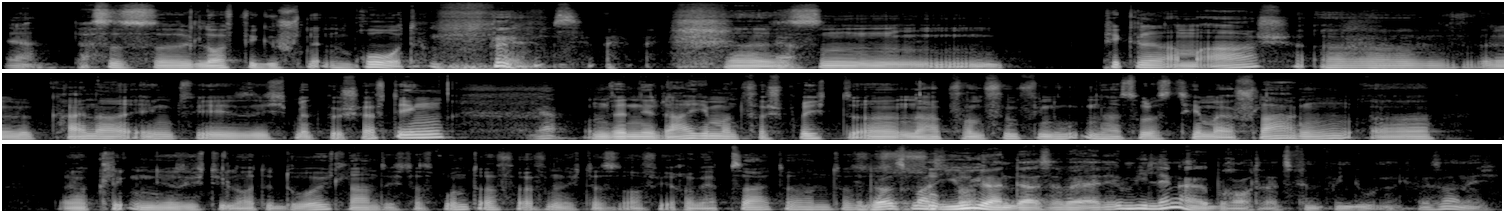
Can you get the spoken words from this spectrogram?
Ja. Das ist, äh, läuft wie geschnitten Brot. Das ja. ist ein Pickel am Arsch, äh, will keiner irgendwie sich mit beschäftigen. Ja. Und wenn dir da jemand verspricht, äh, innerhalb von fünf Minuten hast du das Thema erschlagen, äh, da klicken die sich die Leute durch, laden sich das runter, veröffentlichen das auf ihre Webseite und das ja, ist macht Julian das, aber er hat irgendwie länger gebraucht als fünf Minuten. Ich weiß auch nicht.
